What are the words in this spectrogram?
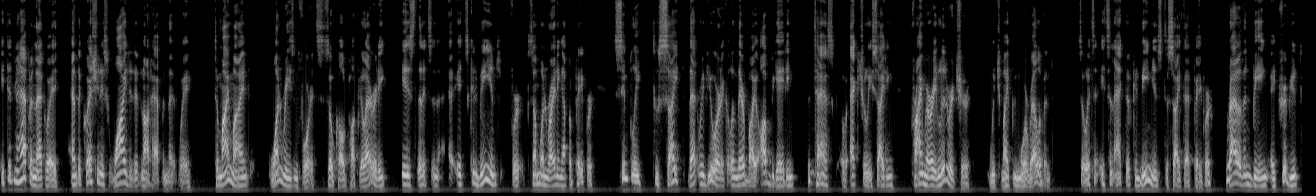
it didn't happen that way. And the question is, why did it not happen that way? To my mind, one reason for its so called popularity is that it's, an, it's convenient for someone writing up a paper simply to cite that review article and thereby obviating the task of actually citing primary literature, which might be more relevant. So it's, a, it's an act of convenience to cite that paper rather than being a tribute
